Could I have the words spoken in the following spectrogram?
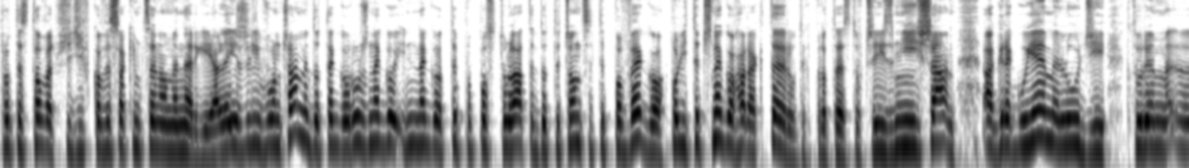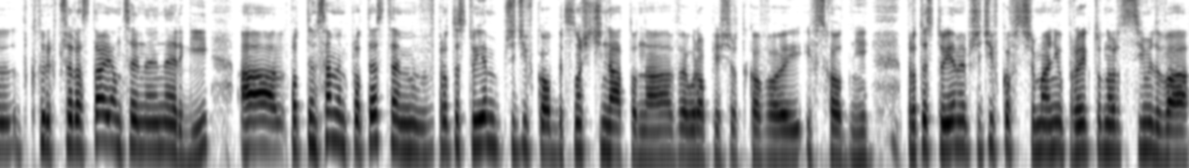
protestować przeciwko wysokim cenom energii, ale jeżeli włączamy do tego różnego innego typu postulaty dotyczące typowego politycznego charakteru tych protestów, czyli zmniejszamy, agregujemy ludzi, którym, e, których przerastają ceny energii, a pod tym samym protestem protestujemy przeciwko obecności NATO na, w Europie Środkowej i Wschodniej, protestujemy przeciwko wstrzymaniu projektu Nord Stream 2,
